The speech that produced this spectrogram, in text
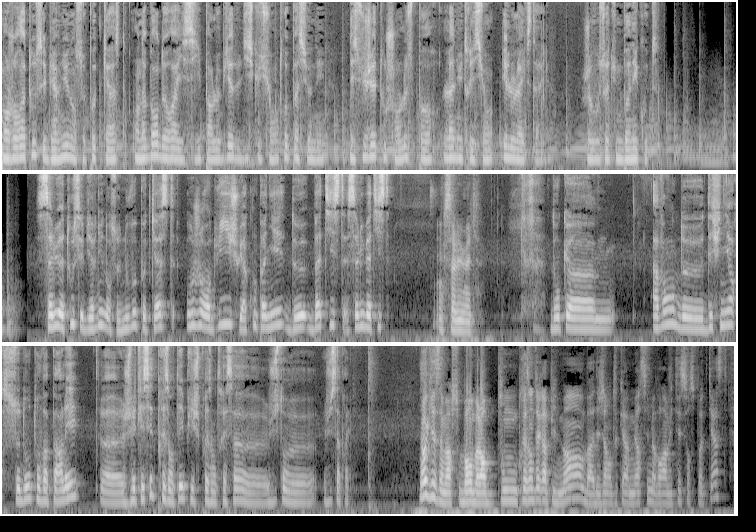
Bonjour à tous et bienvenue dans ce podcast. On abordera ici, par le biais de discussions entre passionnés, des sujets touchant le sport, la nutrition et le lifestyle. Je vous souhaite une bonne écoute. Salut à tous et bienvenue dans ce nouveau podcast. Aujourd'hui, je suis accompagné de Baptiste. Salut Baptiste. Salut mec. Donc, euh, avant de définir ce dont on va parler, euh, je vais te laisser te présenter, puis je présenterai ça euh, juste, juste après. Ok, ça marche. Bon, bah alors pour me présenter rapidement, bah déjà en tout cas merci de m'avoir invité sur ce podcast.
